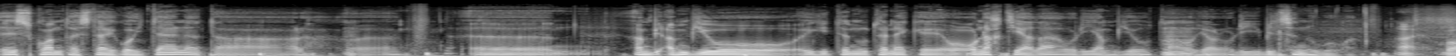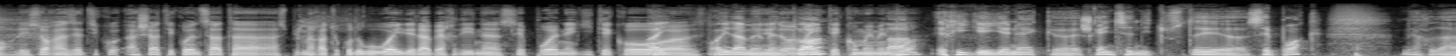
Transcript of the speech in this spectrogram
ez kuanta ez da egoiten eta ara, uh, uh, ambi- ambio egiten dutenek eh, onartia da hori ambio eta hori hori biltzen dugu. Ah, bon, lehizor asiatiko entzat azpimarratuko dugu guai dela berdin eh, zepoen egiteko Bai, da edo maiteko mementoa. Ba, erri gehienek eh, eskaintzen dituzte uh, zepoak, behar da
